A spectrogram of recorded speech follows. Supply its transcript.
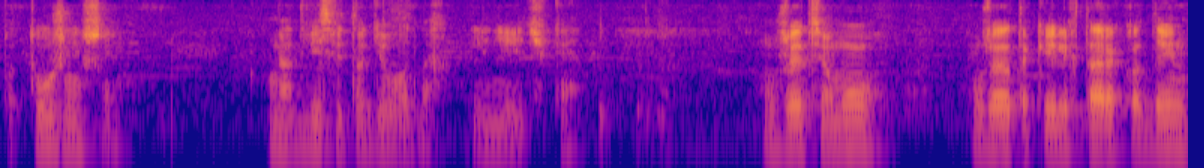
потужніший. На дві світодіодних лінієчки. Вже цьому вже такий ліхтарик один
